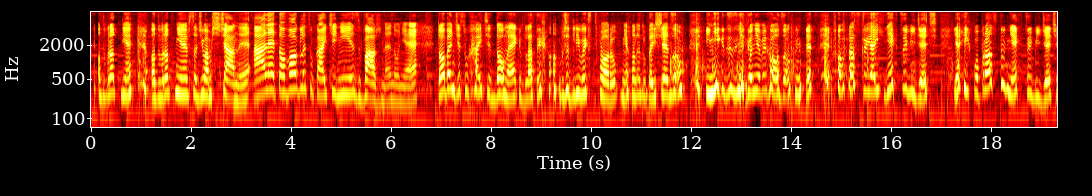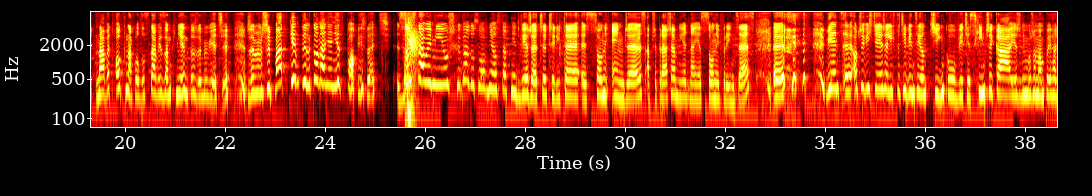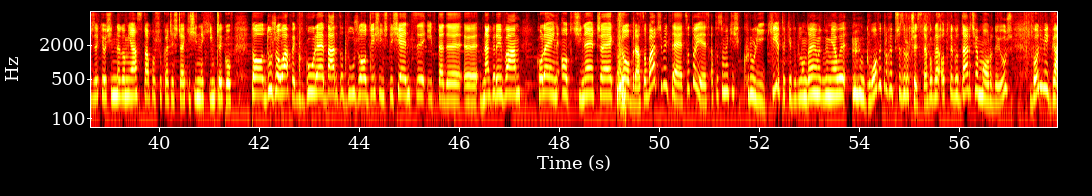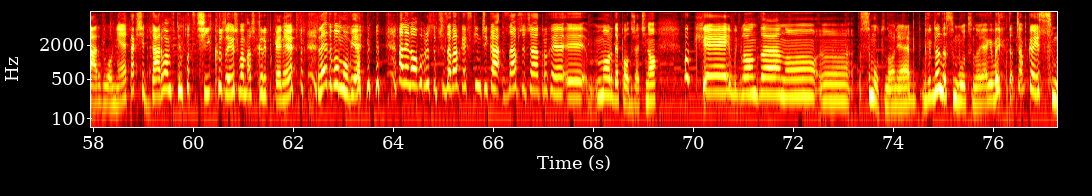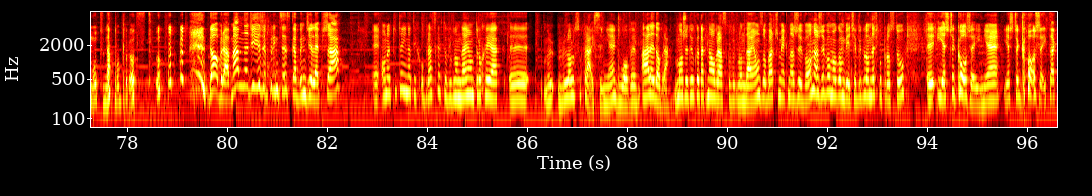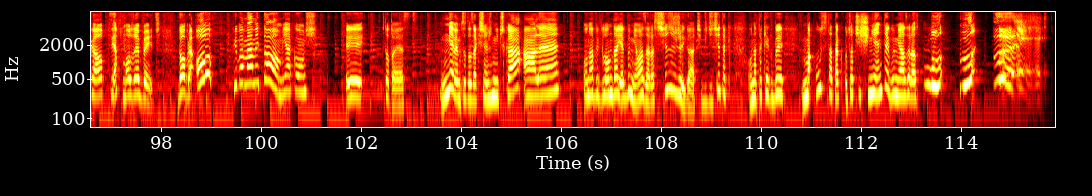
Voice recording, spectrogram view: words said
odwrotnie, odwrotnie wsadziłam ściany, ale to w ogóle, słuchajcie, nie jest ważne, no nie. To będzie, słuchajcie, domek dla tych obrzydliwych stworów. Niech one tutaj siedzą i nigdy z niego nie wychodzą. Nie? Po prostu ja ich nie chcę widzieć. Ja ich po prostu nie chcę widzieć. Nawet okna pozostawię zamknięte, żeby wiecie, żeby przypadkiem tylko na nie nie spojrzeć. Zostały mi już chyba dosłownie ostatnie dwie rzeczy, czyli te e, Sony Angels, a przepraszam, jedna jest Sony Princess. E, Więc e, oczywiście, jeżeli chcecie więcej odcinków, wiecie, z Chińczyka, jeżeli może mam pojechać do jakiegoś innego miasta, poszukać jeszcze jakichś innych Chińczyków, to dużo łapek w górę, bardzo dużo, 10 tysięcy i wtedy e, nagrywam kolejny odcineczek. Dobra, zobaczmy te, co to jest? A to są jakieś króliki, takie wyglądają jakby miały głowy trochę przezroczyste. W ogóle od tego darcia mordy już boli mnie gardło, nie? Tak się darłam w tym odcinku, że już mam aż chrypkę, nie? Ledwo mówię. Ale no, po prostu przy zabawkach z Chińczyka zawsze trzeba trochę y, mordę podrzeć, no. Okej, wygląda no y, smutno, nie? Wygląda smutno, jakby ta czapka jest smutna po prostu. Dobra, mam nadzieję, że princeska będzie lepsza. Y, One tutaj na tych obrazkach to wyglądają trochę jak y, l- LOL Surprise'y, nie? Głowy. Ale dobra, może tylko tak na obrazku wyglądają. Zobaczmy jak na żywo. Na żywo mogą, wiecie, wyglądać po prostu y, i jeszcze gorzej, nie? Jeszcze gorzej. Taka opcja może być. Dobra, o! Chyba mamy tą jakąś... Y, kto to jest? Nie wiem, co to za księżniczka, ale ona wygląda jakby miała zaraz się zżygać. Widzicie? Tak, ona tak jakby ma usta tak zaciśnięte, jakby miała zaraz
